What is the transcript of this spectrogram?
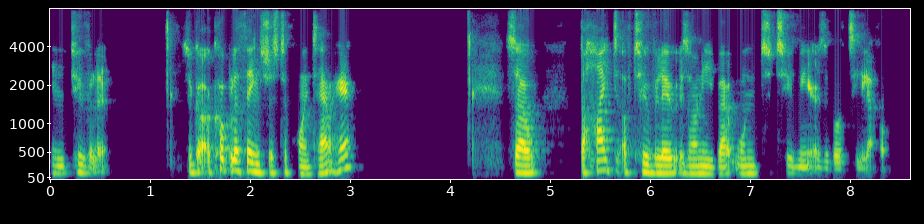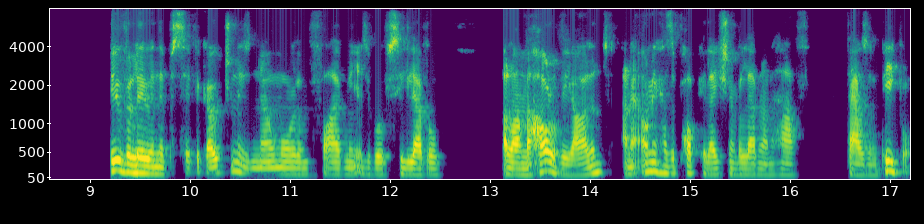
in Tuvalu. So I've got a couple of things just to point out here. So the height of Tuvalu is only about one to two meters above sea level. Tuvalu in the Pacific Ocean is no more than five meters above sea level along the whole of the island, and it only has a population of 11,500 people.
